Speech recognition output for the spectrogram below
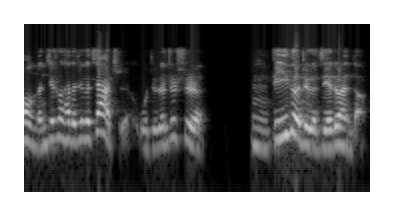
后能接受它的这个价值，我觉得这是嗯第一个这个阶段的。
